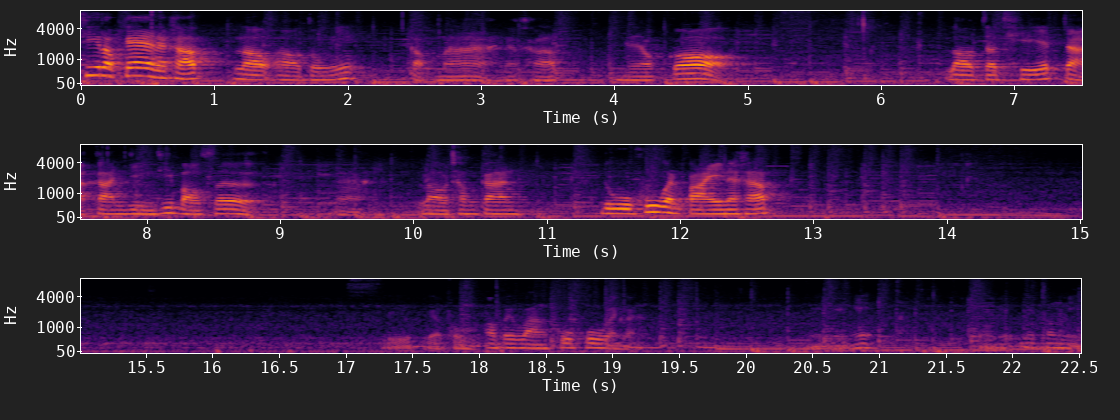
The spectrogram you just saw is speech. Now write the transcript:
ที่เราแก้นะครับ เราเอาตรงนี้กลับมานะครับ แล้วก็ เราจะเทสจากการยิงที่เบราว์เซอร์เราทำการดูคู่กันไปนะครับเดี๋ยวผมเอาไปวางคู่คู่ๆกันก่อนนี่อย่างนี้ตรงนี้ไม่ต้องมี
